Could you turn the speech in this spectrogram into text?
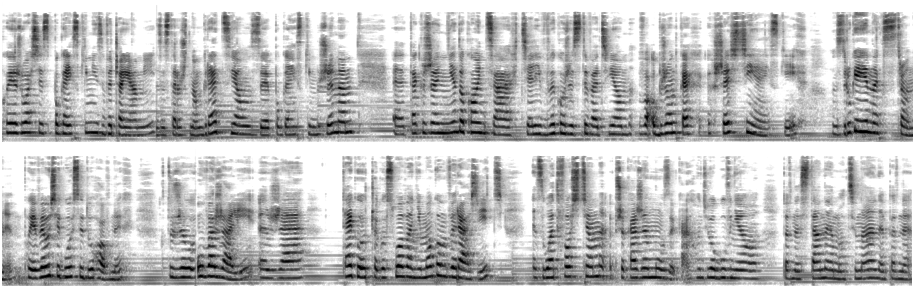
kojarzyła się z pogańskimi zwyczajami, ze starożytną Grecją, z pogańskim Rzymem, e, także nie do końca chcieli wykorzystywać ją w obrządkach chrześcijańskich z drugiej jednak strony pojawiały się głosy duchownych, którzy uważali, że tego, czego słowa nie mogą wyrazić, z łatwością przekaże muzyka. Chodziło głównie o pewne stany emocjonalne, pewne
